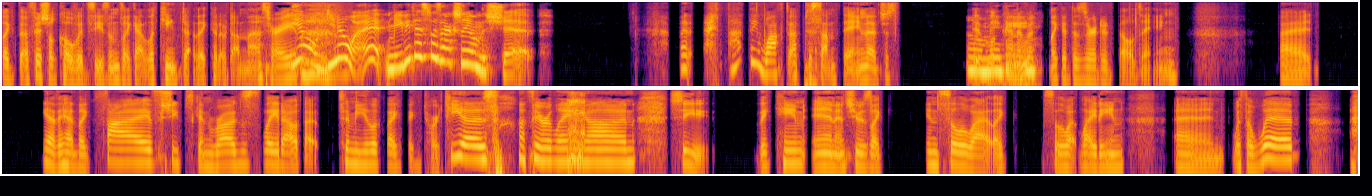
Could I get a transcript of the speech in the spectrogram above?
like the official COVID seasons, like at La Quinta. They could have done this, right? Yo, you know what? Maybe this was actually on the ship. But I thought they walked up to something that just Oh, it looked maybe. kind of a, like a deserted building. But yeah, they had like five sheepskin rugs laid out that to me looked like big tortillas that they were laying on. She they came in and she was like in silhouette, like silhouette lighting and with a whip. I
